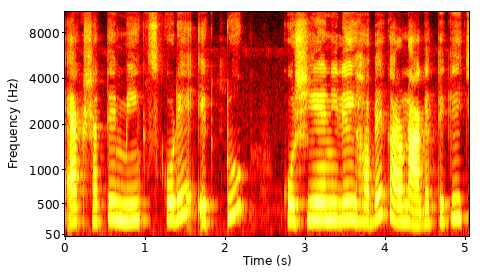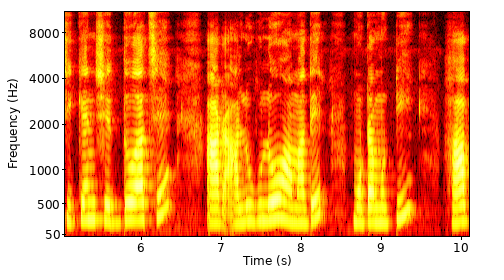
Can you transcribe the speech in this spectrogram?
একসাথে মিক্স করে একটু কষিয়ে নিলেই হবে, কারণ আগের থেকেই চিকেন সেদ্ধ আছে আর আলুগুলোও আমাদের মোটামুটি হাফ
